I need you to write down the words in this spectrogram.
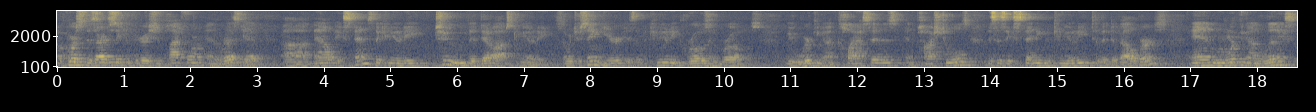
Of course, desired state configuration platform and the ResKit uh, now extends the community to the DevOps community. So what you're seeing here is that the community grows and grows. We're working on classes and Posh tools. This is extending the community to the developers. And we're working on Linux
